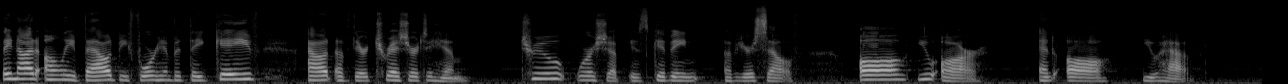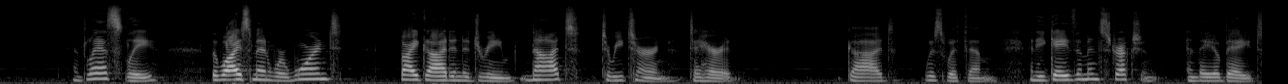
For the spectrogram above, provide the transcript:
They not only bowed before him, but they gave out of their treasure to him. True worship is giving of yourself, all you are and all you have. And lastly, the wise men were warned by God in a dream not to return to Herod. God was with them, and he gave them instruction, and they obeyed.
